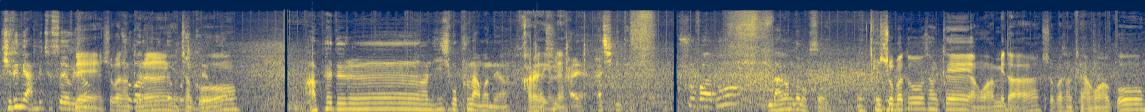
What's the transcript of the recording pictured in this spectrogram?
기름이 안 비쳤어요, 그죠? 네, 쇼바 상태는 괜찮고. 앞에들은 한 25% 남았네요. 갈아야 되겠네. 갈, 갈치긴데. 쇼바도 나간 건 없어요. 네, 쇼바도 상태 양호합니다. 쇼바 상태 양호하고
